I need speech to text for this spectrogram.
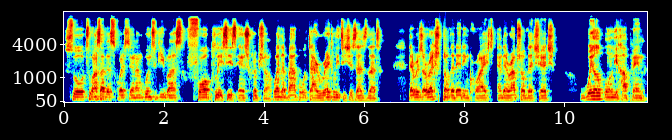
So, to answer this question, I'm going to give us four places in scripture where the Bible directly teaches us that the resurrection of the dead in Christ and the rapture of the church will only happen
